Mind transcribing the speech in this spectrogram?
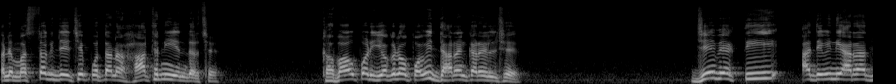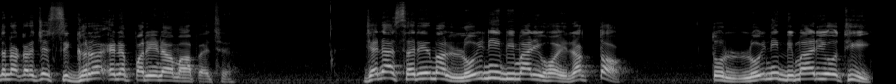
અને મસ્તક જે છે પોતાના હાથની અંદર છે. ખભા ઉપર યજ્ઞો પવિત્ર ધારણ કરેલ છે. જે વ્યક્તિ આ દેવીની આરાધના કરે છે, શીઘ્ર એને પરિણામ આપે છે. જેના શરીરમાં લોહીની બીમારી હોય, રક્ત, તો લોહીની બીમારીઓથી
